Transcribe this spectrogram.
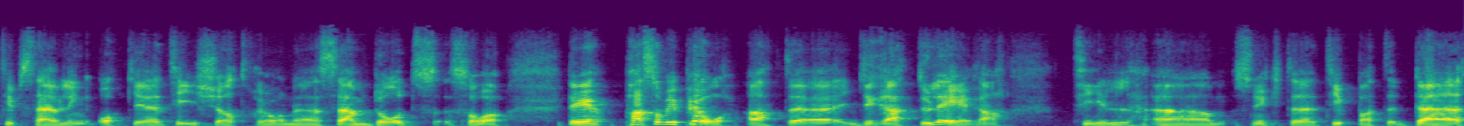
tipstävling och t-shirt från Sam Dodds. Så det passar vi på att gratulera till. snyggt tippat där.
